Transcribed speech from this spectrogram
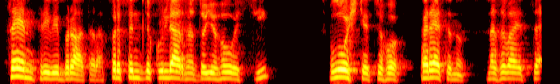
центрі вібратора перпендикулярно до його осі. Площа цього перетину називається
